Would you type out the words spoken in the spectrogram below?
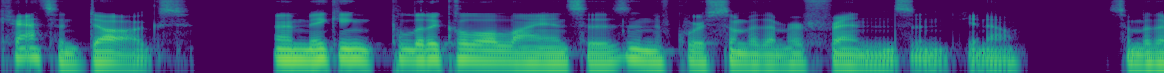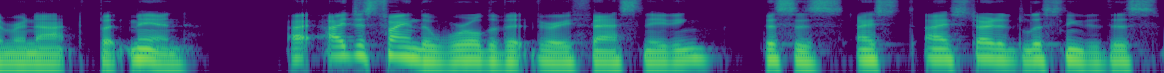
cats and dogs and making political alliances. And of course, some of them are friends and, you know, some of them are not. But man, I, I just find the world of it very fascinating. This is, I, I started listening to this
